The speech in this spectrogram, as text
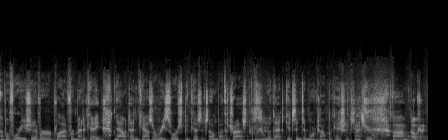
uh, before you should ever apply for Medicaid, now it doesn't count as a resource because it's owned by the trust. But that gets into more complications. Got you. Um, okay,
